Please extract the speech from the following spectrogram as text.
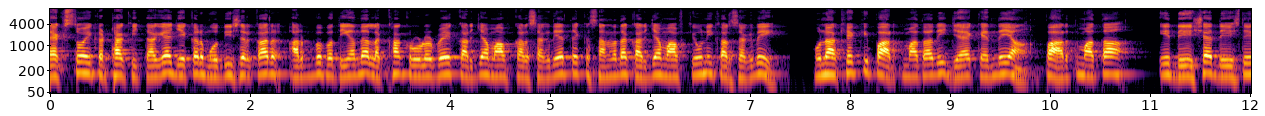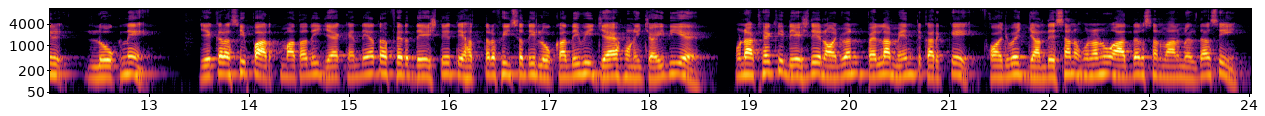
ਟੈਕਸ ਤੋਂ ਇਕੱਠਾ ਕੀਤਾ ਗਿਆ। ਜੇਕਰ ਮੋਦੀ ਸਰਕਾਰ ਅਰਬਪਤੀਆਂ ਦਾ ਲੱਖਾਂ ਕਰੋੜ ਰੁਪਏ ਕਰਜ਼ਾ ਮਾਫ ਕਰ ਸਕਦੀ ਹੈ ਤੇ ਕਿਸਾਨਾਂ ਦਾ ਕਰਜ਼ਾ ਮਾਫ ਕਿਉਂ ਨਹੀਂ ਕਰ ਸਕਦੇ? ਉਹਨਾਂ ਆਖਿਆ ਕਿ ਭਾਰਤ ਮਾਤਾ ਦੀ ਜੈ ਕਹਿੰਦੇ ਆ ਭਾਰਤ ਮਾਤਾ, ਇਹ ਦੇਸ਼ ਹੈ, ਦੇਸ਼ ਦੇ ਲੋਕ ਨੇ। ਜੇਕਰ ਅਸੀਂ ਭਾਰਤ ਮਾਤਾ ਦੀ ਜੈ ਕਹਿੰਦੇ ਆ ਤਾਂ ਫਿਰ ਦੇਸ਼ ਦੇ 73% ਦੀ ਲੋਕਾਂ ਦੀ ਵੀ ਜੈ ਹੋਣੀ ਚਾਹੀਦੀ ਹੈ। ਉਹਨਾਂ ਆਖਿਆ ਕਿ ਦੇਸ਼ ਦੇ ਨੌਜਵਾਨ ਪਹਿਲਾਂ ਮਿਹਨਤ ਕਰਕੇ ਫੌਜ ਵਿੱਚ ਜਾਂਦੇ ਸਨ, ਉਹਨਾਂ ਨੂੰ ਆਦਰ ਸਨਮਾਨ ਮਿਲਦਾ ਸੀ।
